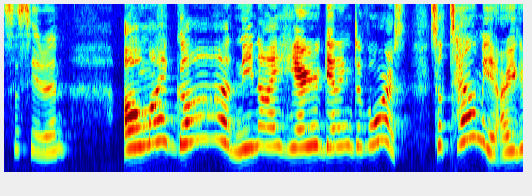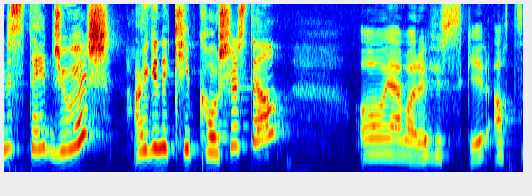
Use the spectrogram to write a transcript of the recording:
så sier hun Oh my God, Nina, I hear you're getting divorced. So tell me, are you gonna stay Jewish? Are you gonna keep kosher still? Og jeg bare husker at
